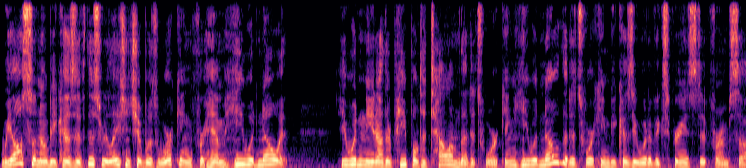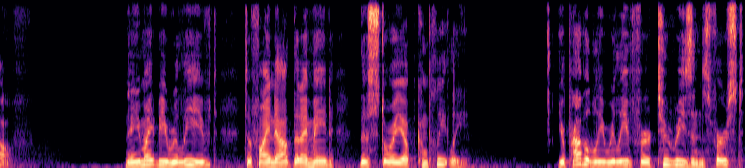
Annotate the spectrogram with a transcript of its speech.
We also know because if this relationship was working for him, he would know it. He wouldn't need other people to tell him that it's working. He would know that it's working because he would have experienced it for himself. Now, you might be relieved to find out that I made this story up completely. You're probably relieved for two reasons. First,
